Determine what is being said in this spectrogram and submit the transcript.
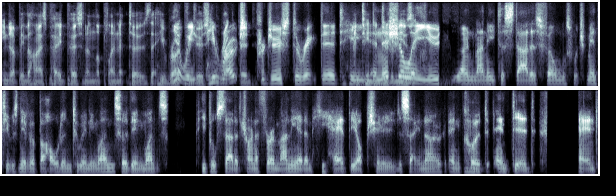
ended up being the highest paid person on the planet too. Is that he wrote, yeah we, produced, he wrote produced directed. He Intended to do the initially used his own money to start his films which meant he was never beholden to anyone. So then once people started trying to throw money at him he had the opportunity to say no and Mhm. could and did and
